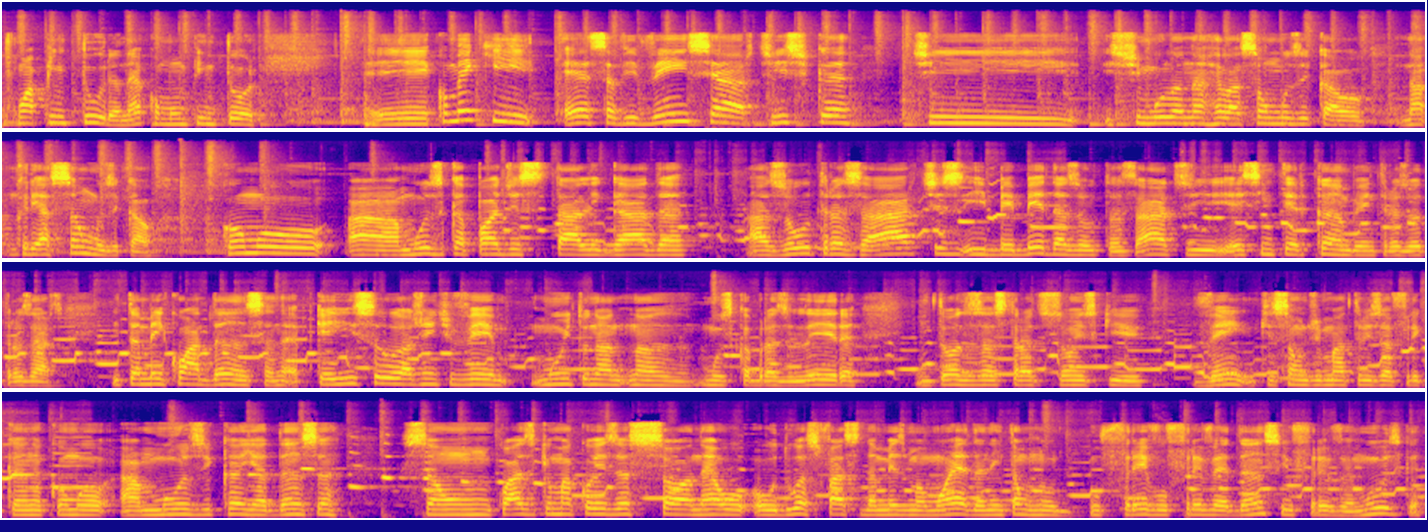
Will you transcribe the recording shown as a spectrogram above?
com a pintura, né? Como um pintor. E como é que essa vivência artística te estimula na relação musical, na criação musical? Como a música pode estar ligada às outras artes e beber das outras artes e esse intercâmbio entre as outras artes? e também com a dança, né? Porque isso a gente vê muito na, na, música brasileira, em todas as tradições que vem, que são de matriz africana, como a música e a dança são quase que uma coisa só, né? Ou, ou duas faces da mesma moeda, né? Então no, o frevo, o frevo é dança e o frevo é música,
